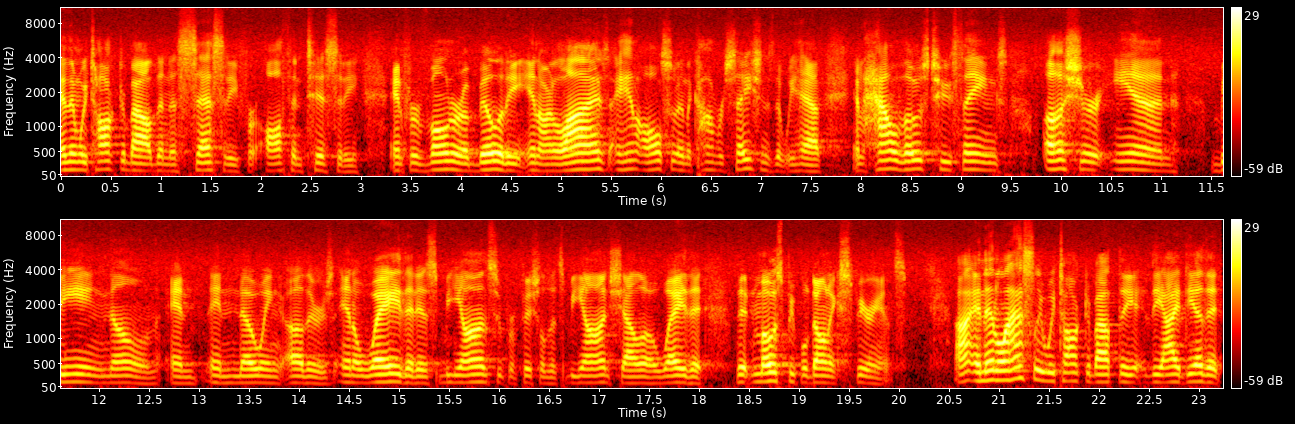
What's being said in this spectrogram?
And then we talked about the necessity for authenticity and for vulnerability in our lives and also in the conversations that we have, and how those two things usher in being known and, and knowing others in a way that is beyond superficial, that's beyond shallow, a way that, that most people don't experience. Uh, and then lastly, we talked about the, the idea that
